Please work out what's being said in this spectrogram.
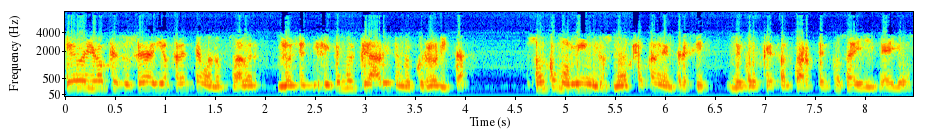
¿Qué veo yo que sucede ahí enfrente? Bueno, pues a ver, lo identifiqué muy claro y se me ocurrió ahorita. Son como niños, ¿no? Chocan entre sí. Yo creo que esa parte, pues ahí ellos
